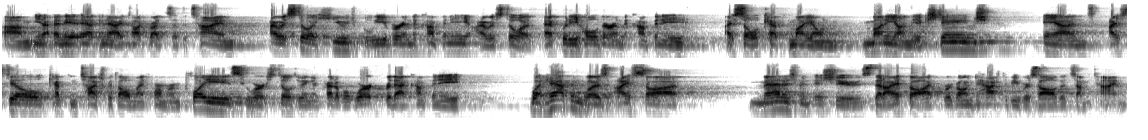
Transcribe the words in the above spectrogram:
um, you know, and Anthony and I talked about this at the time, I was still a huge believer in the company. I was still an equity holder in the company. I still kept my own money on the exchange. And I still kept in touch with all my former employees who were still doing incredible work for that company. What happened was I saw management issues that I thought were going to have to be resolved at some time.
